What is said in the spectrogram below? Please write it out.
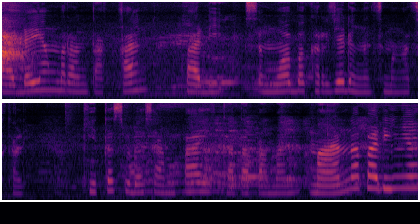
Ada yang merontakkan padi. Semua bekerja dengan semangat sekali. Kita sudah sampai, kata paman. Mana padinya?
